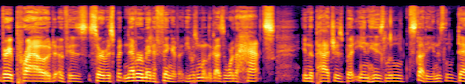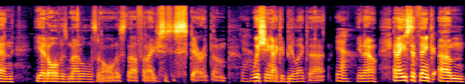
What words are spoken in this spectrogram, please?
very proud of his service, but never made a thing of it. He wasn't one of the guys that wore the hats in the patches, but in his little study, in his little den, he had all of his medals and all this stuff. And I just used to stare at them, Yeah. wishing I could be like that Yeah. you know and i used to think um,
